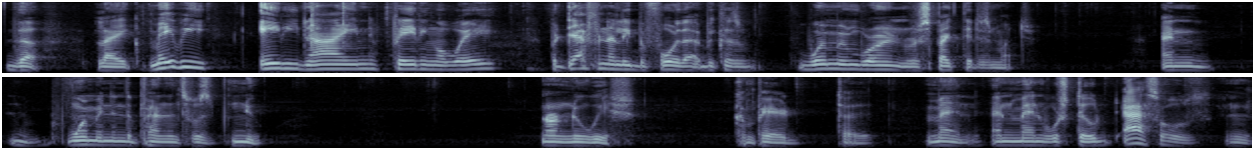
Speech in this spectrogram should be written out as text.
the like maybe 89 fading away, but definitely before that because women weren't respected as much. And women independence was new. Or newish compared to men. And men were still assholes in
